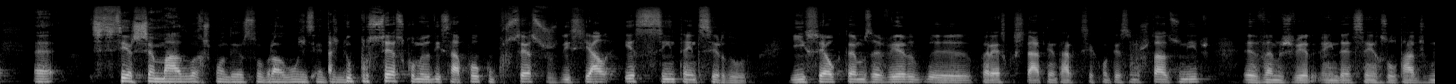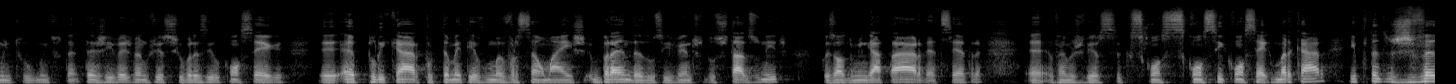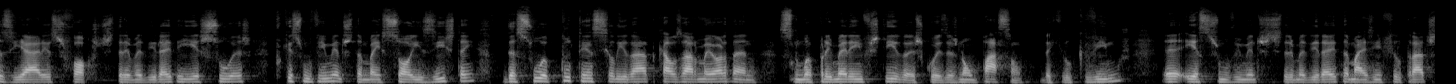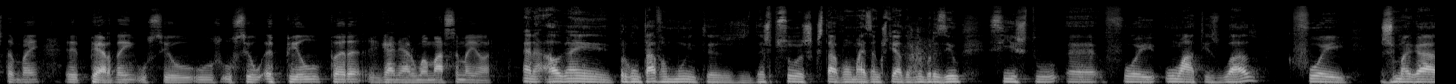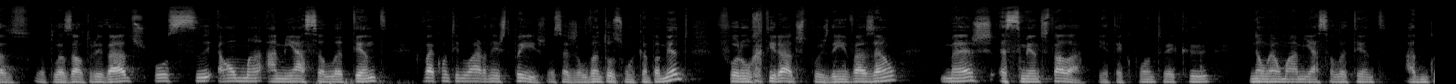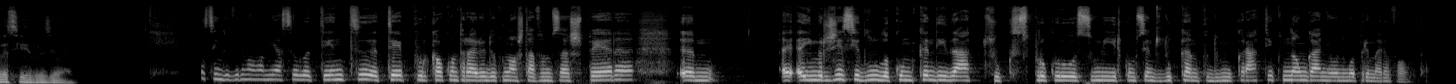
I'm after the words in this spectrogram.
Ser chamado a responder sobre algum incentivamento. Acho que o processo, como eu disse há pouco, o processo judicial, esse sim tem de ser duro. E isso é o que estamos a ver, eh, parece que está a tentar que isso aconteça nos Estados Unidos. Eh, vamos ver, ainda sem resultados muito, muito tangíveis, vamos ver se o Brasil consegue eh, aplicar, porque também teve uma versão mais branda dos eventos dos Estados Unidos, depois ao domingo à tarde, etc. Eh, vamos ver se, se, se consegue marcar e, portanto, esvaziar esses focos de extrema-direita e as suas, porque esses movimentos também só existem da sua potencialidade de causar maior dano. Se numa primeira investida as coisas não passam daquilo que vimos, eh, esses movimentos de extrema-direita mais infiltrados também eh, perdem o seu, o, o seu apelo para ganhar uma massa maior. Ana, alguém perguntava muitas das pessoas que estavam mais angustiadas no Brasil se isto uh, foi um ato isolado, que foi esmagado pelas autoridades, ou se há uma ameaça latente que vai continuar neste país. Ou seja, levantou-se um acampamento, foram retirados depois da invasão, mas a semente está lá. E até que ponto é que não é uma ameaça latente à democracia brasileira? É sem dúvida uma ameaça latente, até porque, ao contrário do que nós estávamos à espera, um, a, a emergência de Lula como candidato que se procurou assumir como sendo do campo democrático não ganhou numa primeira volta.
